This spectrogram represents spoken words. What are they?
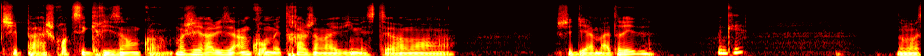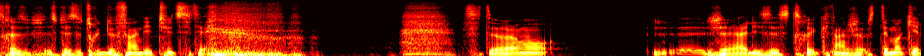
je sais pas, je crois que c'est grisant, quoi. Moi, j'ai réalisé un court métrage dans ma vie, mais c'était vraiment, euh, je t'ai dit à Madrid. Ok. Dans mon espèce, espèce de truc de fin d'études, c'était, c'était vraiment, j'ai réalisé ce truc, enfin, c'était moi qui, ai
